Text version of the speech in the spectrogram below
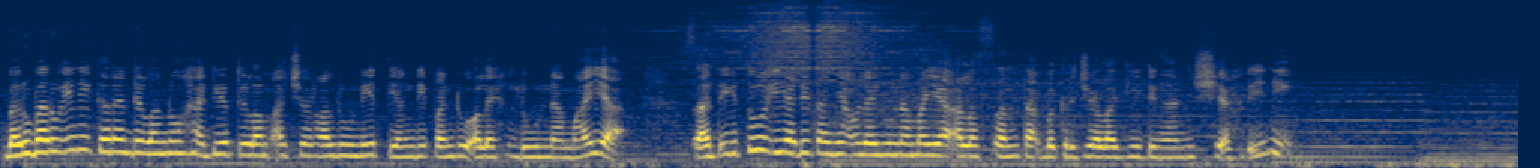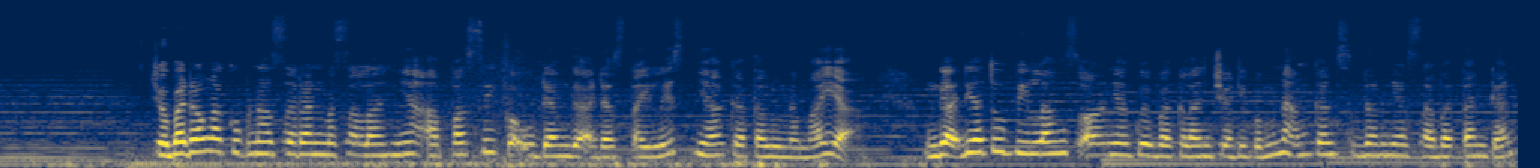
Baru-baru ini Karen Delano hadir dalam acara Lunit yang dipandu oleh Luna Maya. Saat itu ia ditanya oleh Luna Maya alasan tak bekerja lagi dengan Syahrini. Coba dong aku penasaran masalahnya apa sih kok udah nggak ada stylistnya kata Luna Maya. Nggak dia tuh bilang soalnya gue bakalan jadi pemenang kan sebenarnya sahabatan kan.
